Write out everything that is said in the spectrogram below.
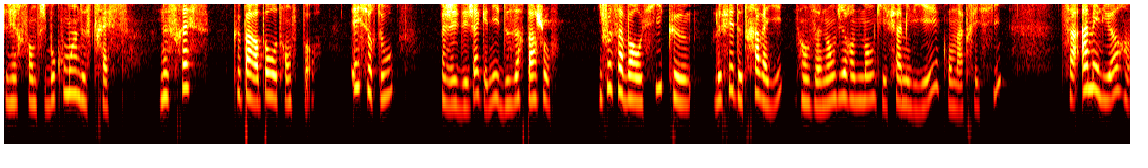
j'ai ressenti beaucoup moins de stress, ne serait-ce que par rapport au transport. Et surtout, j'ai déjà gagné deux heures par jour. Il faut savoir aussi que le fait de travailler dans un environnement qui est familier, qu'on apprécie, ça améliore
